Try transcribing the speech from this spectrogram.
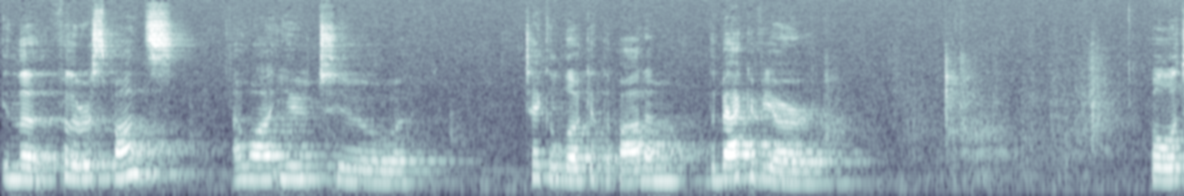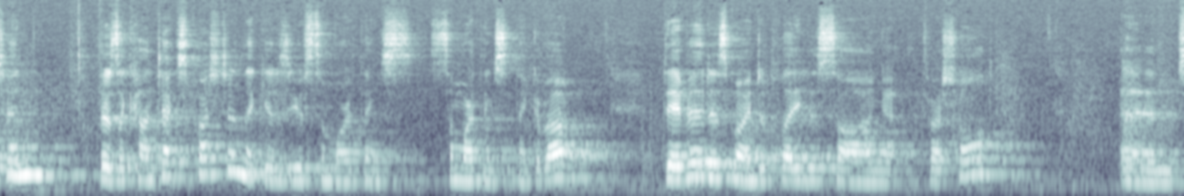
In the, for the response, I want you to take a look at the bottom, the back of your bulletin. There's a context question that gives you some more things, some more things to think about. David is going to play his song Threshold, and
